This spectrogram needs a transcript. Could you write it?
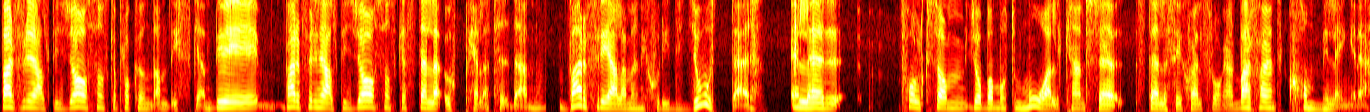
Varför är det alltid jag som ska plocka undan disken? Det är, varför är det alltid jag som ska ställa upp hela tiden? Varför är alla människor idioter? Eller folk som jobbar mot mål kanske ställer sig själv frågan, varför har jag inte kommit längre?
